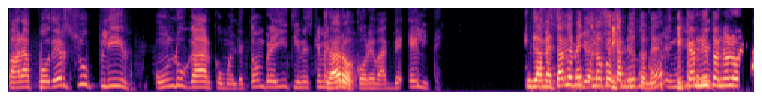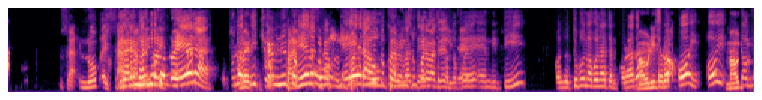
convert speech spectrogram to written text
para poder suplir un lugar como el de Tom Brady, tienes que meter Claro. un coreback de élite. Y lamentablemente no fue Cam Newton, ¿eh? Y Cam. Newton no lo O sea, no, Cam. Newton no era, tú lo has ver, dicho. Cam Newton- era un, Newton- era un un de quarterback élite de cuando fue MVP, cuando tuvo una buena temporada. Mauricio- pero hoy, hoy, Mauricio- Tom-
